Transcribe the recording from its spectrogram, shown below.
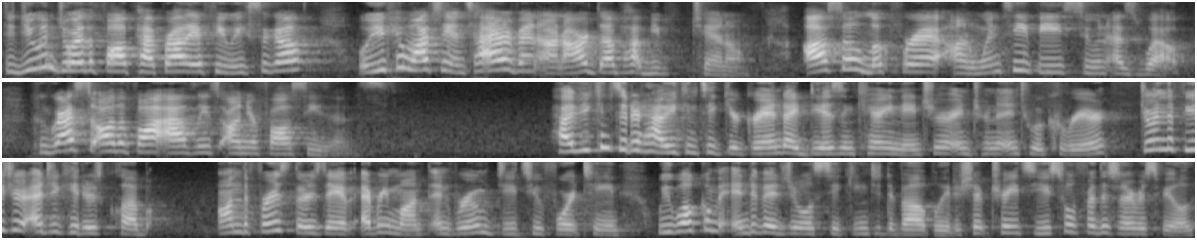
Did you enjoy the fall pep rally a few weeks ago? Well, you can watch the entire event on our Dub Hub YouTube channel. Also, look for it on Win TV soon as well. Congrats to all the fall athletes on your fall seasons. Have you considered how you can take your grand ideas in caring nature and turn it into a career? Join the Future Educators Club on the first Thursday of every month in room D214. We welcome individuals seeking to develop leadership traits useful for the service field.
